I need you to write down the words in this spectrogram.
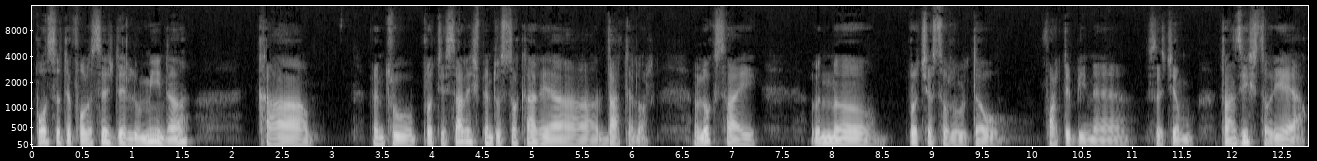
poți să te folosești de lumină ca pentru procesare și pentru stocarea datelor. În loc să ai în uh, procesorul tău foarte bine, să zicem, tranzistorii aia,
